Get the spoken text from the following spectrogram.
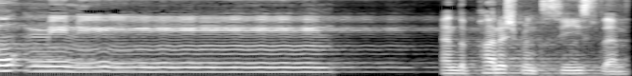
مؤمنين And the punishment seized them.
